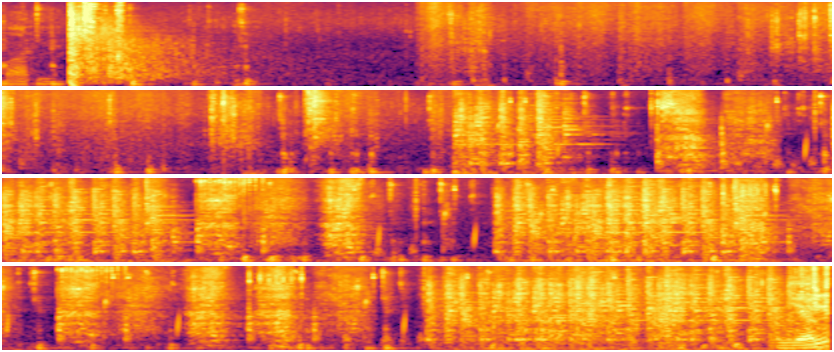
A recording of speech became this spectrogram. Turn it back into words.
тип фарми. Я не...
